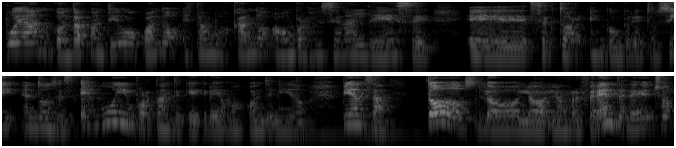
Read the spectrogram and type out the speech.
puedan contar contigo cuando están buscando a un profesional de ese eh, sector en concreto, ¿sí? Entonces, es muy importante que creemos contenido. Piensa, todos los referentes, de hecho,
